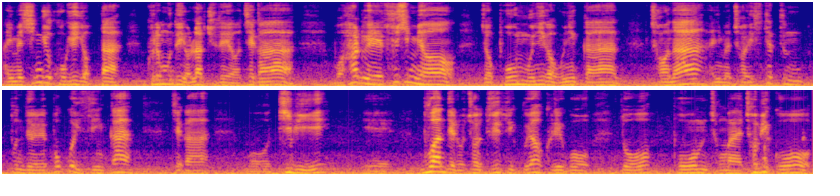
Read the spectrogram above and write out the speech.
아니면 신규 고객이 없다. 그런 분들 연락 주세요. 제가 뭐 하루에 수십 명 저 보험 문의가 오니까 전화 아니면 저희 스태프분들 뽑고 있으니까 제가 뭐 DB 예, 무한대로 저 드릴 수 있고요. 그리고 또 보험 정말 저 믿고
